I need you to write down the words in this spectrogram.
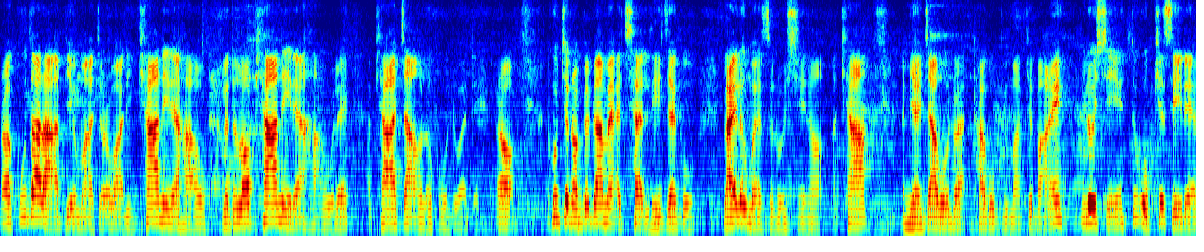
အဲ့တော့ကုသတာအပြင်မှာကျွန်တော်တို့ကဒီဖျားနေတဲ့ဟာကိုလက်တလောဖျားနေတဲ့ဟာကိုလည်းအဖျားကြအောင်လုပ်ဖို့လိုအပ်တယ်အဲ့တော့အခုကျွန်တော်ပြပြမယ့်အချက်၄ချက်ကိုလိုက်လုပ်မယ်ဆိုလို့ရှိရင်တော့အဖျားအမြန်ကြဖို့အတွက်အထောက်အကူပြုမှာဖြစ်ပါတယ်ပြီးလို့ရှိရင်သူ့ကိုဖြစ်စေတဲ့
